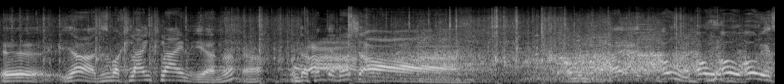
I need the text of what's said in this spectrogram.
Äh, ja, das ist aber klein-klein eher, ne? Und da kommt der Deutsche. Ah. Oh, oh, oh, oh, jetzt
